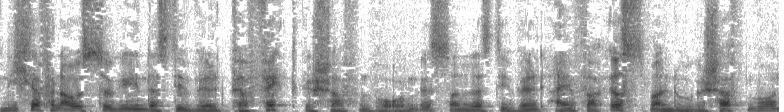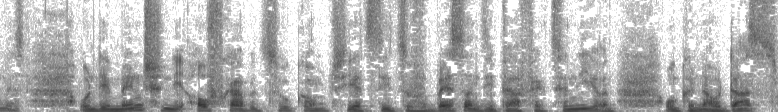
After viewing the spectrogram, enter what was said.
nicht davon auszugehen, dass die Welt perfekt geschaffen worden ist, sondern dass die Welt einfach erstmal nur geschaffen worden ist und dem Menschen die Aufgabe zukommt, jetzt sie zu verbessern, sie perfektionieren. Und genau das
